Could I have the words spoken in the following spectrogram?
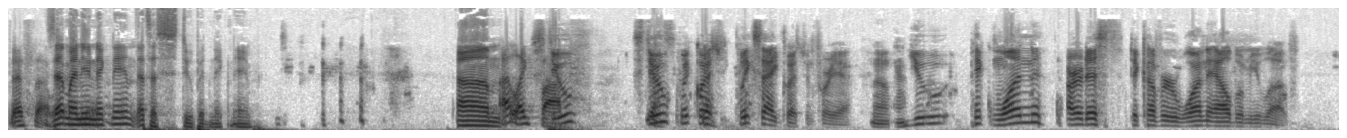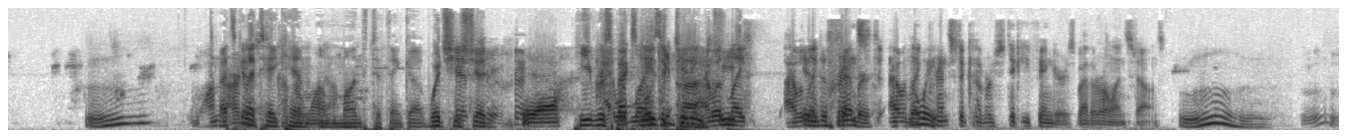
That's not. Is that my new nickname? That's a stupid nickname. Um, I like Stu, Stu, Yes. quick question, quick side question for you. No. You pick one artist to cover one album you love. One that's going to take him a album. month to think of, which he That's should. true. Yeah. He respects I would like, music keep I would like. I would like December. Prince. I would No, like wait. Prince to cover "Sticky Fingers" by the Rolling Stones. Mm.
